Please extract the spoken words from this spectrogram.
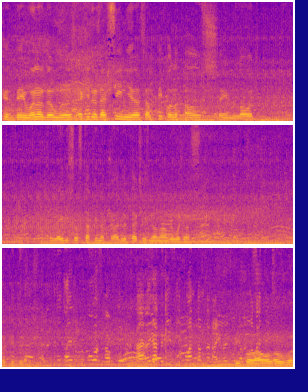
could be one of the worst accidents I've seen here. Some people, oh shame Lord. The lady still stuck in the car. It looks like she's no longer with us. Look at this. People are all over.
